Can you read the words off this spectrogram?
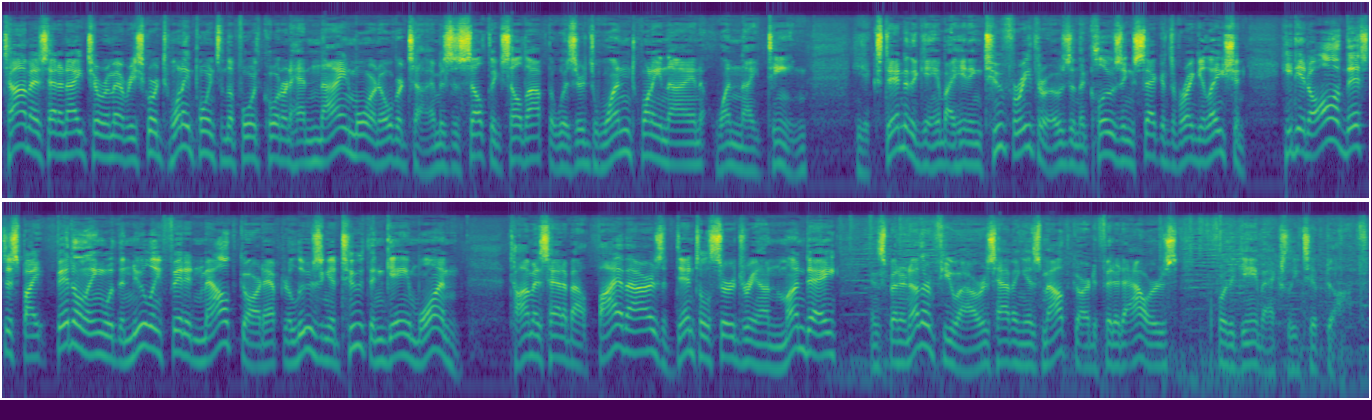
Thomas had a night to remember. He scored 20 points in the fourth quarter and had nine more in overtime as the Celtics held off the Wizards 129 119. He extended the game by hitting two free throws in the closing seconds of regulation. He did all of this despite fiddling with the newly fitted mouth guard after losing a tooth in game one. Thomas had about five hours of dental surgery on Monday and spent another few hours having his mouth guard fitted hours before the game actually tipped off.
